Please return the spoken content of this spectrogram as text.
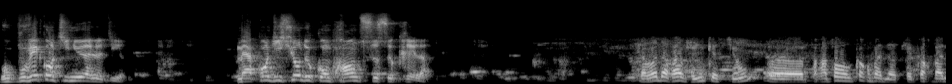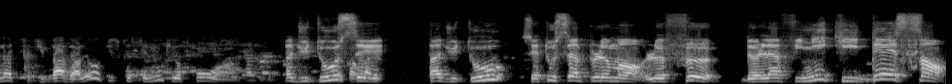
Vous pouvez continuer à le dire, mais à condition de comprendre ce secret-là. Arabe, j'ai une question euh, par rapport au korbanot. Le korbanot, c'est du bas vers le haut puisque c'est nous qui offrons. Euh, pas du tout, c'est pas du tout. C'est tout simplement le feu de l'infini qui descend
